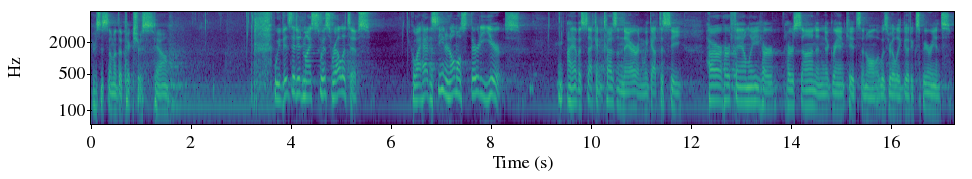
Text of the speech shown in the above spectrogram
Here's some of the pictures. Yeah. We visited my Swiss relatives, who I hadn't seen in almost 30 years. I have a second cousin there, and we got to see her, her family, her, her son, and their grandkids, and all. It was really a good experience.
